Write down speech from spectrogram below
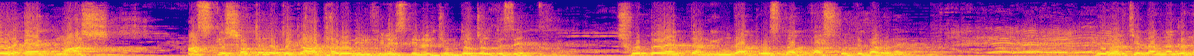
বৎসর এক মাস, আজকে সতেরো থেকে আঠারো দিন ফিলিস্তিনের যুদ্ধ চলতেছে। ছোট একটা নিন্দা প্রস্তাব পাশ করতে পারে নাই। এবার চিনলাম না কেন?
